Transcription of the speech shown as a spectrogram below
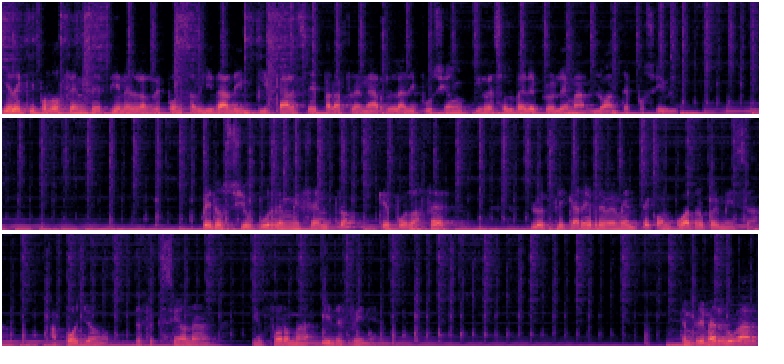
y el equipo docente tiene la responsabilidad de implicarse para frenar la difusión y resolver el problema lo antes posible. Pero si ocurre en mi centro, ¿qué puedo hacer? Lo explicaré brevemente con cuatro premisas. Apoyo, defecciona, informa y define. En primer lugar,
